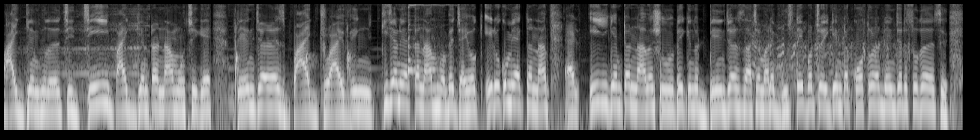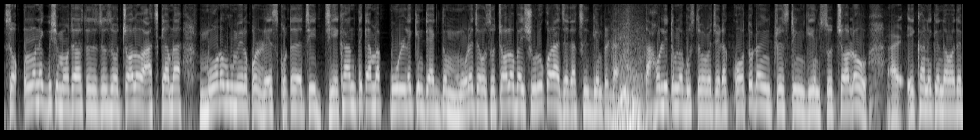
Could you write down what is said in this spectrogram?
বাইক গেম খেলতে যাচ্ছি। যেই বাইক গেমটার নাম হচ্ছে গিয়ে ডেঞ্জারাস বাইক ড্রাইভিং কী জানি একটা নাম হবে, যাই হোক এরকমই একটা নাম। অ্যান্ড এই গেমটার নামের শুরুটাই কিন্তু ডেঞ্জারাস আছে মানে বুঝতেই পারছ এই গেমটা কতটা ডেঞ্জারাস হতে যাচ্ছে। সো অনেক বেশি মজা আসতে যাচ্ছে। সো চলো আজকে আমরা মরুভূমির ওপর রেস করতে যাচ্ছি। যেখান থেকে আমরা পড়লে কিন্তু একদম মরে যাব। সো চলো ভাই, শুরু করা যাক আজকের গেমটা তাহলেই তোমরা বুঝতে পারবে যে এটা কতটা ইন্টারেস্টিং গেম সো চলো, আর এখানে কিন্তু আমাদের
